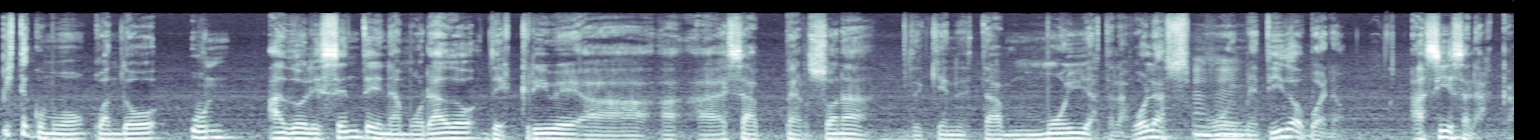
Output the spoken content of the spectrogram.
viste como cuando un adolescente enamorado describe a, a- a esa persona de quien está muy hasta las bolas, muy metido. Bueno, así es Alaska.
